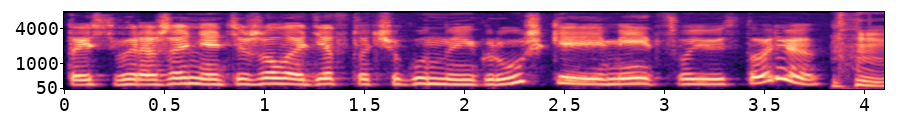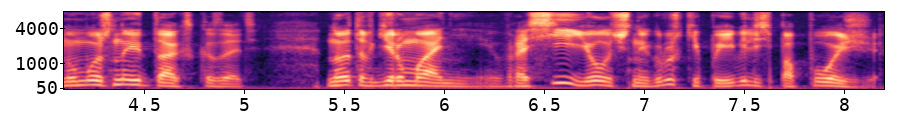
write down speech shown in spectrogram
То есть выражение «тяжелое детство чугунной игрушки» имеет свою историю? ну, можно и так сказать. Но это в Германии. В России елочные игрушки появились попозже.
